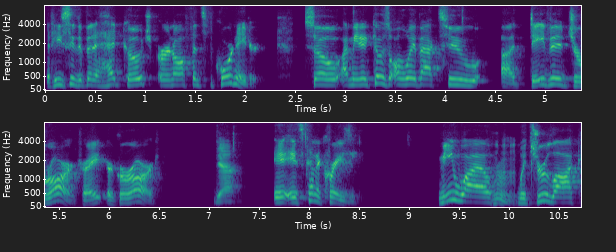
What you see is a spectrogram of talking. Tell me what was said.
that he's either been a head coach or an offensive coordinator. So, I mean, it goes all the way back to uh, David Garrard, right? Or Gerard. Yeah. It, it's kind of crazy. Meanwhile, hmm. with Drew Lock,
